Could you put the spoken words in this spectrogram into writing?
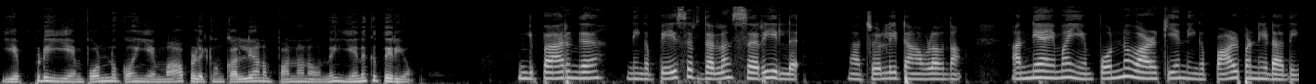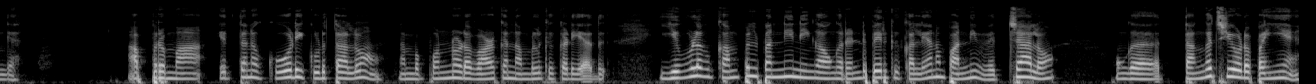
எப்படி என் பொண்ணுக்கும் என் மாப்பிள்ளைக்கும் கல்யாணம் பண்ணணும்னு எனக்கு தெரியும். இங்கே பாருங்க நீங்கள் பேசுகிறதெல்லாம் சரியில்லை. நான் சொல்லிட்டேன் அவ்வளவுதான். அநியாயமாக என் பொண்ணு வாழ்க்கையை நீங்கள் பாழ் பண்ணிடாதீங்க. அப்புறமா எத்தனை கோடி கொடுத்தாலும் நம்ம பொண்ணோட வாழ்க்கை நம்மளுக்கு கிடையாது. எவ்வளவு கம்பல் பண்ணி நீங்கள் அவங்க ரெண்டு பேருக்கு கல்யாணம் பண்ணி வச்சாலும் உங்கள் தங்கச்சியோட பையன்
